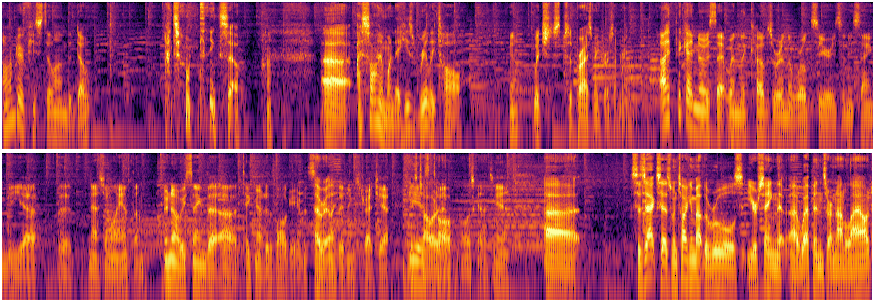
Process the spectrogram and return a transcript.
I wonder if he's still on the dope. I don't think so. Uh, I saw him one day. He's really tall, Yeah. which surprised me for some reason. I think I noticed that when the Cubs were in the World Series and he sang the uh, the national anthem. Or no, he sang the uh, "Take Me Out to the Ball Game." It's Oh, really? The inning stretch. Yeah, He's he taller tall. than all those guys. Yeah. Uh, so Zach says, when talking about the rules, you're saying that uh, weapons are not allowed,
